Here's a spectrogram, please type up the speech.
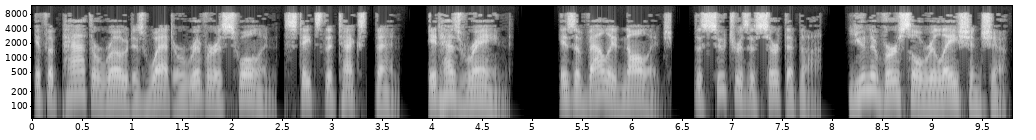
if a path or road is wet or river is swollen, states the text, then it has rained, is a valid knowledge. The sutras assert that the universal relationship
